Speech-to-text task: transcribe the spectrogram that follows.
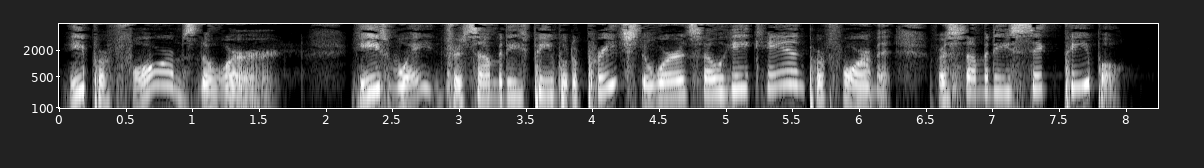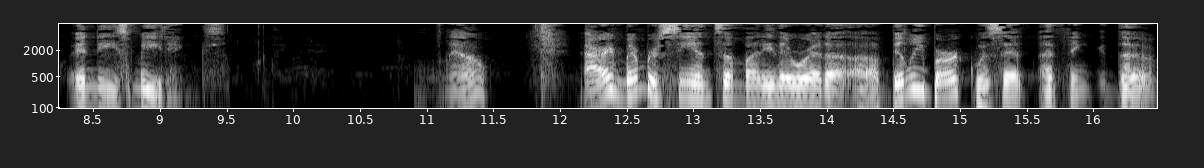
He performs the word. He's waiting for some of these people to preach the word so he can perform it for some of these sick people in these meetings. Now, I remember seeing somebody, they were at a, uh, Billy Burke was at, I think the,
